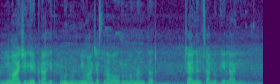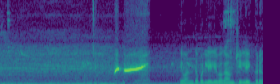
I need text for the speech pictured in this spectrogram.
मी माझी लेकरं आहेत म्हणून मी माझ्याच नावावरून मग नंतर चॅनल चालू केलं आहे. निवांत पडलेली बघा आमची लेकरं.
